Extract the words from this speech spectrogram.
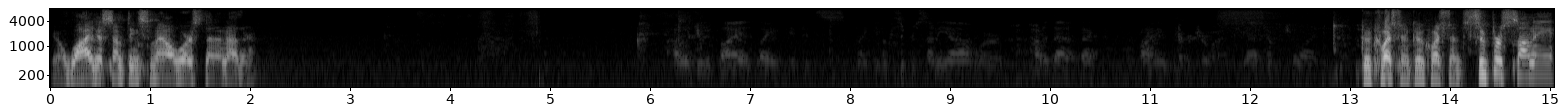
you know why does something smell worse than another? How would you apply it? Like if it's like you know super sunny out, or how does that affect applying temperature wise? Yeah, temperature wise. Good question. Good question. Super sunny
